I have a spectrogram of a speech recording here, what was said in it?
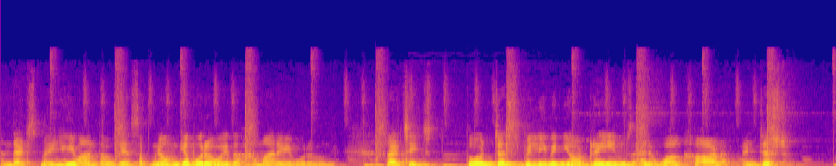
एंड दैट्स मैं यही मानता हूँ कि सपने उनके पूरे हुए तो हमारे भी पूरे होंगे। दैट्स इट तो just believe in your dreams and work hard and just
